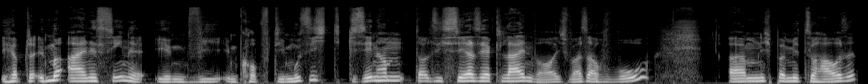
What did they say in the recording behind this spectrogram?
ich habe da immer eine Szene irgendwie im Kopf. Die muss ich gesehen haben, als ich sehr, sehr klein war. Ich weiß auch wo. Ähm, nicht bei mir zu Hause.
